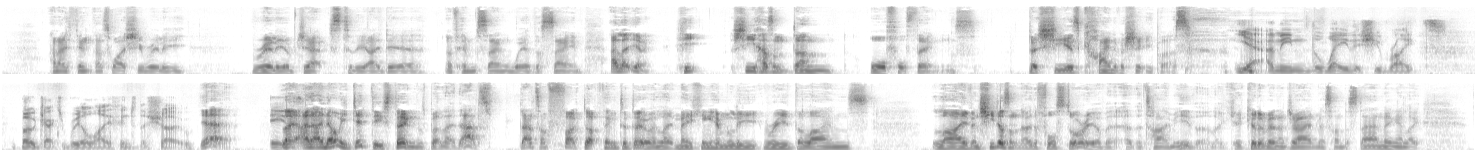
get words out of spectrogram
And I think that's why she really, really objects to the idea of him saying we're the same. And like, you know, he she hasn't done awful things, but she is kind of a shitty person. yeah, I mean the way that she writes BoJack's real life into the show. yeah. Is- Like and I know he did these things, but like that's that's a fucked up thing to do and like making him le- read the lines live and she doesn't know the full story of it at the time either like it could have been a giant misunderstanding and like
